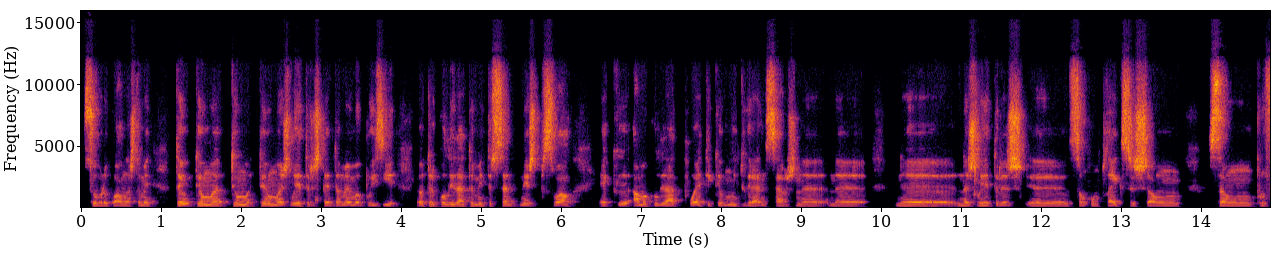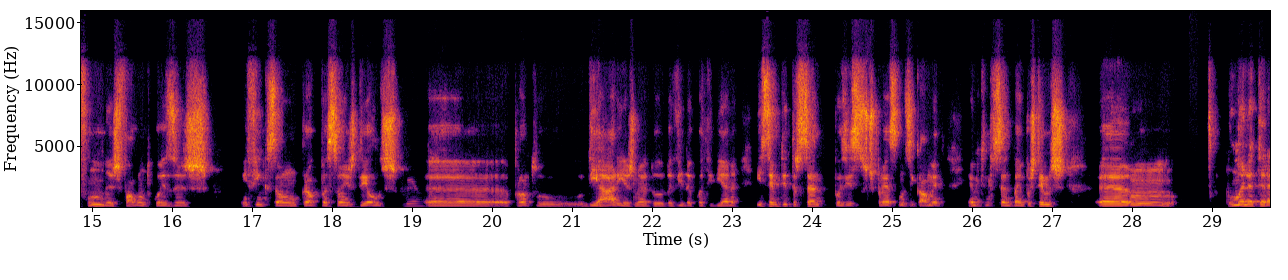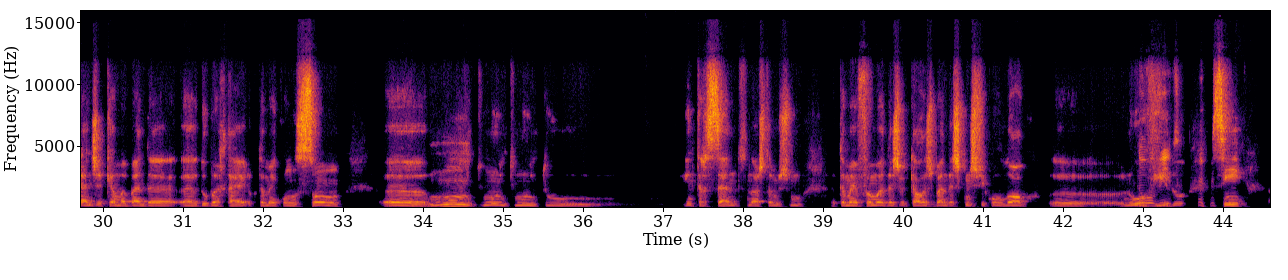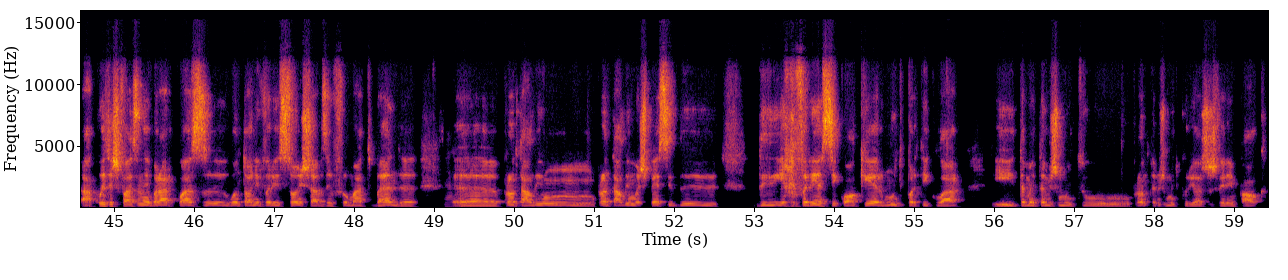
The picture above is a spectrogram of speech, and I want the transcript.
sobre a qual nós também tem, tem, uma, tem, uma, tem umas letras, tem também uma poesia. Outra qualidade também interessante neste pessoal é que há uma qualidade poética muito grande, sabes, na, na, na nas letras, uh, são complexas, são, são profundas, falam de coisas, enfim, que são preocupações deles, uh, pronto, diárias, não é, Do, da vida cotidiana, isso é muito interessante, depois isso expresso musicalmente, é muito interessante. Bem, depois temos... Um, o Mana Taranja, que é uma banda uh, do Barreiro, também com um som uh, muito, muito, muito interessante. Nós estamos, também foi uma das aquelas bandas que nos ficou logo uh, no, no, ouvido. ouvido. Sim, há coisas que fazem lembrar quase o António Variações, sabes, em formato de banda. Pronto, há ali, um, pronto, há ali uma espécie de, de irreverência qualquer, muito particular e também estamos muito, pronto, estamos muito curiosos de ver em palco.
